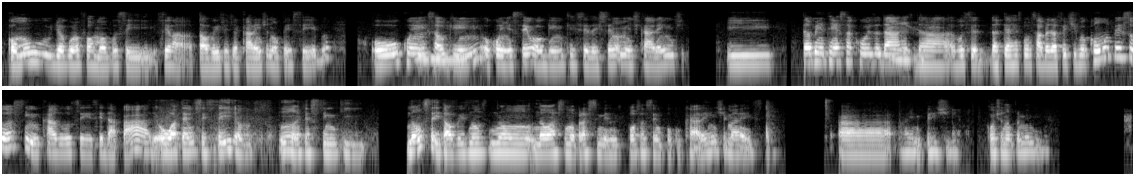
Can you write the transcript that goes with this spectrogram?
como de alguma forma você, sei lá, talvez seja carente não perceba, ou conhece uhum. alguém, ou conheceu alguém que seja extremamente carente e também tem essa coisa da, da você da ter a responsabilidade afetiva com uma pessoa assim, caso você se dá pare, ou até você seja uma que assim que não sei, talvez não, não, não assuma para si mesmo que possa ser um pouco carente, mas ah, ai, me perdi. Continuando para minha amiga.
